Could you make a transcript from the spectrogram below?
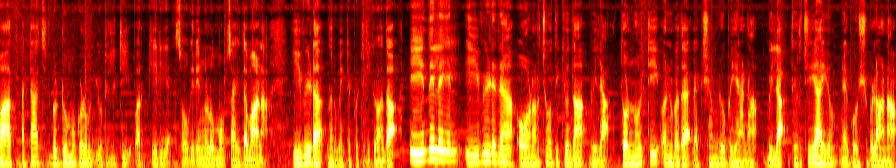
ബാത്ത് അറ്റാച്ച്ഡ് ബെഡ്റൂമുകളും യൂട്ടിലിറ്റി വർക്ക് ഏരിയ സൗകര്യങ്ങളും സഹിതമാണ് ഈ വീട് നിർമ്മിക്കപ്പെട്ടിരിക്കുന്നത്. ഈ നിലയിൽ ഈ വീടിന് ഓണർ ചോദിക്കുന്ന വില തൊണ്ണൂറ്റി ലക്ഷം രൂപയാണ്. വില തീർച്ചയായും നെഗോഷ്യബിൾ ആണ്.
